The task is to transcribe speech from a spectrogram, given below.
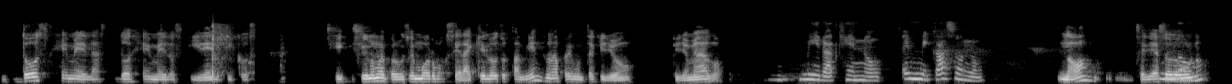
Dos gemelas, dos gemelos idénticos. Si, si uno me produce morbo, ¿será que el otro también? Es una pregunta que yo, que yo me hago. Mira que no, en mi caso no. ¿No? ¿Sería solo No. uno?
